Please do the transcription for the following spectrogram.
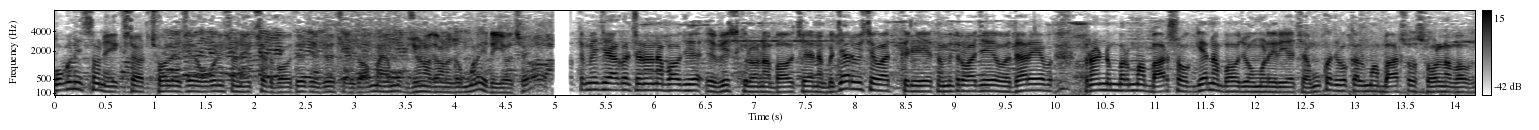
ઓગણીસો ને એકસઠ છોલે છે ઓગણીસો ને એકસઠ ભાવ થયો છે. જોઈ શકો આમાં અમુક ઝીણો દાણો મળી રહ્યો છે. તમે જે આગળ ચણાના ભાવ છે, એ વીસ કિલોના ભાવ છે. અને બજાર વિશે વાત કરીએ તો મિત્રો આજે વધારે ત્રણ નંબરમાં બારસો અગિયારના ભાવ જોવા મળી રહ્યા છે. અમુક જ વકલમાં બારસો સોળના ભાવ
